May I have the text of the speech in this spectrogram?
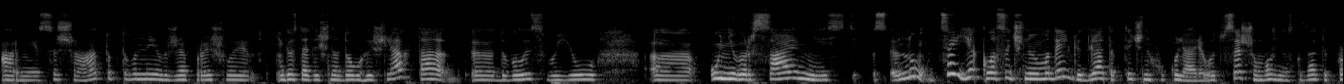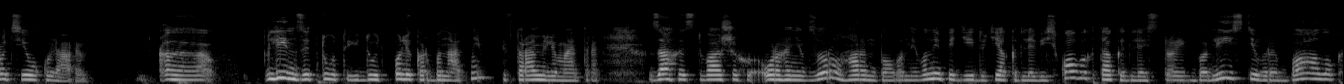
армії США, тобто вони вже пройшли достатньо довгий шлях та е, довели свою е, універсальність. Ну, це є класичною моделлю для тактичних окулярів. От все, що можна сказати про ці окуляри. Лінзи тут йдуть полікарбонатні, 1,5 мм. Захист ваших органів зору гарантований. Вони підійдуть як для військових, так і для страйкболістів, рибалок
